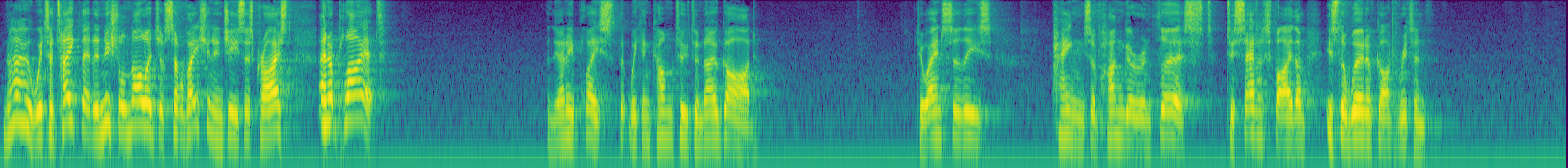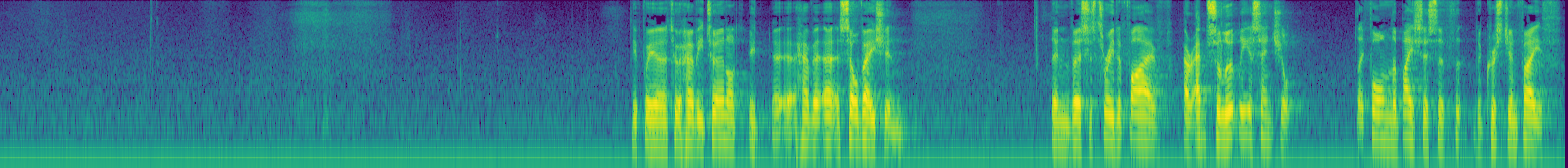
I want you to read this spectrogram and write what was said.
No, we're to take that initial knowledge of salvation in Jesus Christ and apply it. And the only place that we can come to to know God, to answer these pangs of hunger and thirst, to satisfy them, is the Word of God written. If we are to have eternal uh, have a, a salvation, then verses 3 to 5 are absolutely essential. They form the basis of the Christian faith.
